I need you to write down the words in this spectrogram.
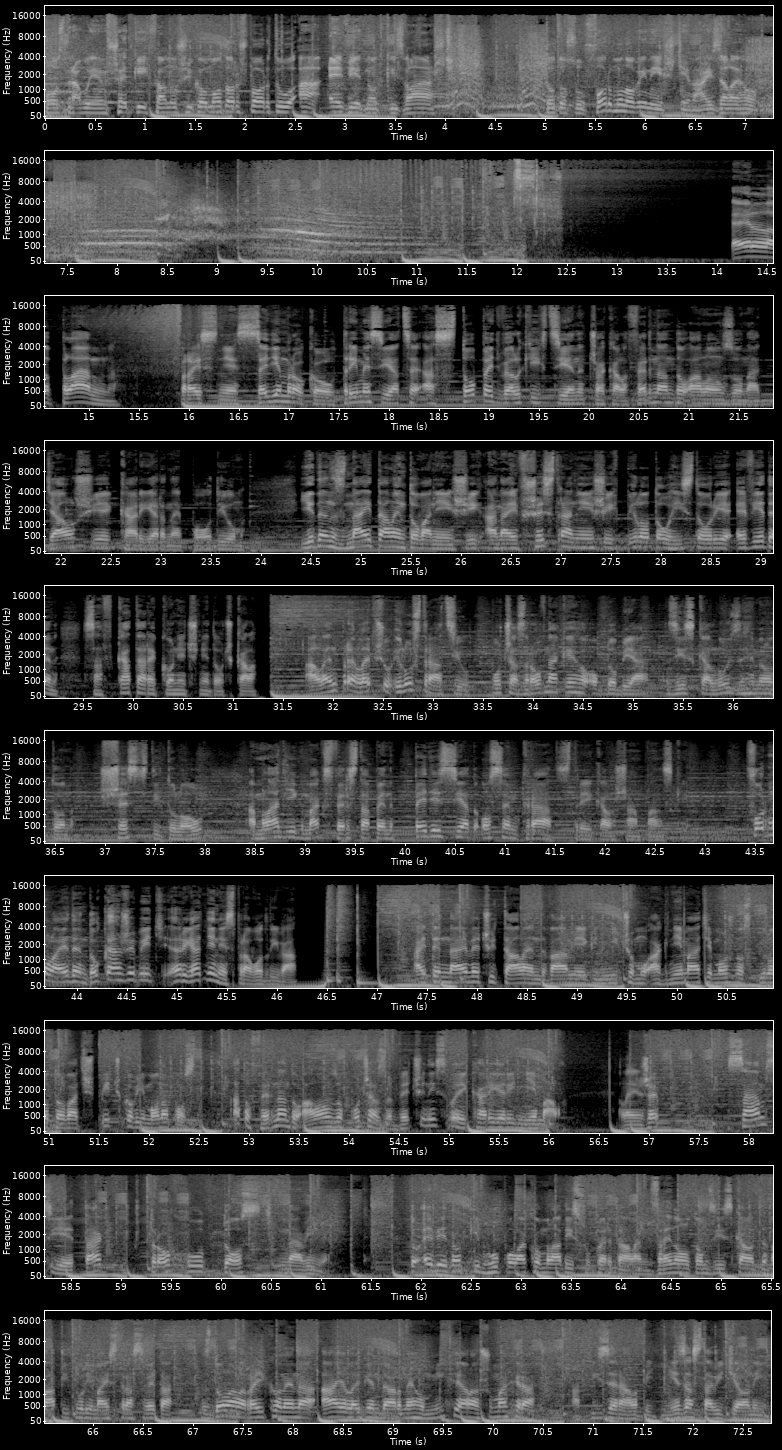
Pozdravujem všetkých fanúšikov motoršportu a F1 zvlášť. Toto sú formuloviny Števajzeleho. El Plan. Presne 7 rokov, 3 mesiace a 105 veľkých cien čakal Fernando Alonso na ďalšie kariérne pódium – Jeden z najtalentovanejších a najvšestranejších pilotov histórie F1 sa v Katare konečne dočkal. A len pre lepšiu ilustráciu, počas rovnakého obdobia získal Lewis Hamilton 6 titulov a mladík Max Verstappen 58 krát striekal šampanský. Formula 1 dokáže byť riadne nespravodlivá. Aj ten najväčší talent vám je k ničomu, ak nemáte možnosť pilotovať špičkový monopost. A to Fernando Alonso počas väčšiny svojej kariéry nemal. Lenže sám si je tak trochu dosť na vine. Do F1 vhúpol ako mladý supertalent. S Renaultom získal dva tituly majstra sveta, zdolal Raikkonena aj legendárneho Michaela Schumachera a vyzeral byť nezastaviteľný.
